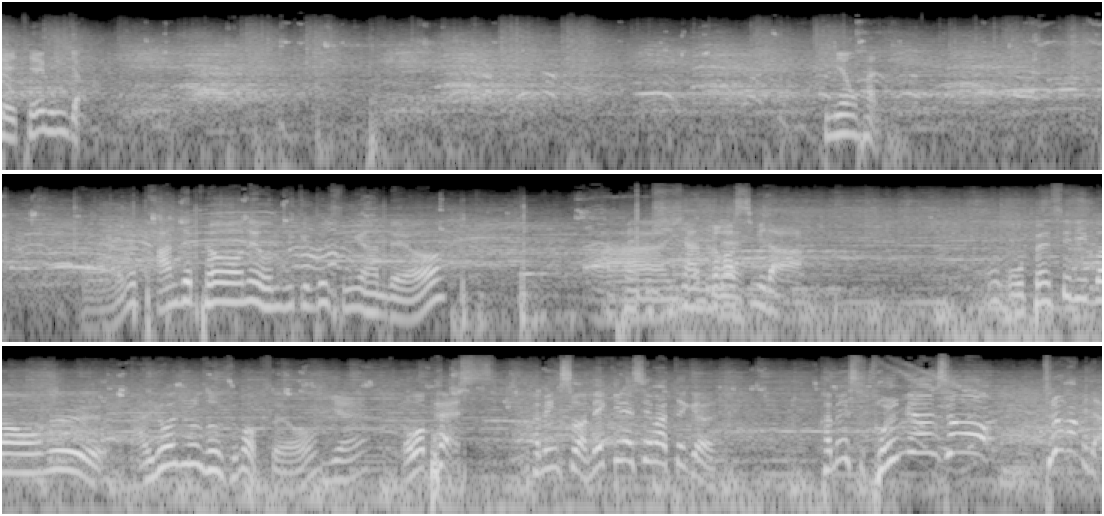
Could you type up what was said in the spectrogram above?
KT의 공격. 김영환. 네, 반대편의 움직임도 중요한데요. 앞에 슛이 안 네. 들어갔습니다. 오펜스 리바운드를 달려와주는 선수가 없어요. 예. 오버 패스. 커밍스와 맥기네스의 맞대결. 커밍스 돌면서 들어갑니다.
